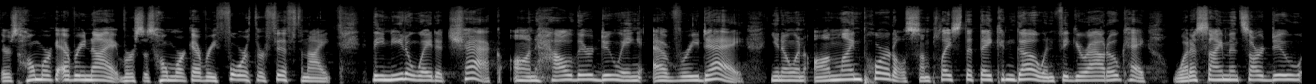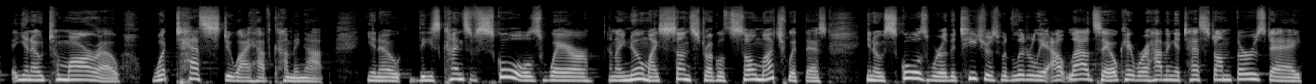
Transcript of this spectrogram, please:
There's homework every night versus homework every fourth or fifth night. They need a way to check on how they're doing every day. You know, an online portal, someplace that they can go and figure out, okay, what assignments are due, you know, tomorrow? What tests do I have coming up? You know, these kinds of schools where, and I know my son struggled so much with this, you know, schools where the teachers would literally out loud say, okay, we're having a test on Thursday,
